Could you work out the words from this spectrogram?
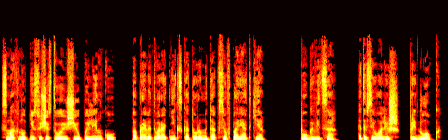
Смахнут несуществующую пылинку, поправят воротник, с которым и так все в порядке. Пуговица — это всего лишь предлог.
